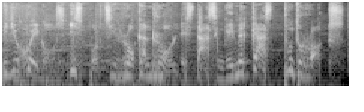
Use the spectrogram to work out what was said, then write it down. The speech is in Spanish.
videojuegos, esports y rock and roll, estás en gamercast.rocks.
